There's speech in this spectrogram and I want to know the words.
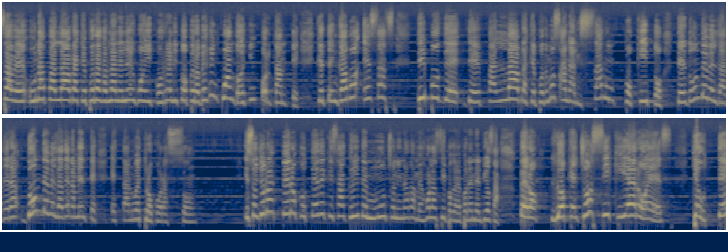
¿sabe? Una palabra que puedan hablar en lengua y correr y todo, pero de vez en cuando es importante que tengamos esas tipo de, palabras que podemos analizar un poquito de dónde, verdadera, dónde verdaderamente está nuestro corazón. Y eso yo no espero que ustedes quizás griten mucho ni nada, mejor así porque me pone nerviosa. Pero lo que yo sí quiero es que usted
